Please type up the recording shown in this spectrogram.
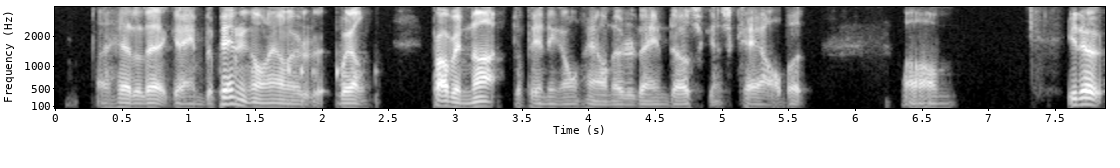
ahead of that game, depending on how well, probably not depending on how Notre Dame does against Cal, but um, you know,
